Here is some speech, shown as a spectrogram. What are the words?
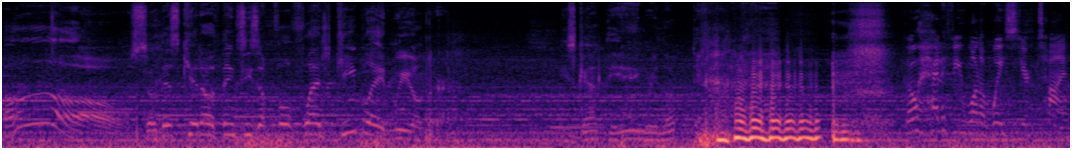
Oh, so this kiddo thinks he's a full-fledged Keyblade wielder. He's got the angry look down. Go ahead if you want to waste your time.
